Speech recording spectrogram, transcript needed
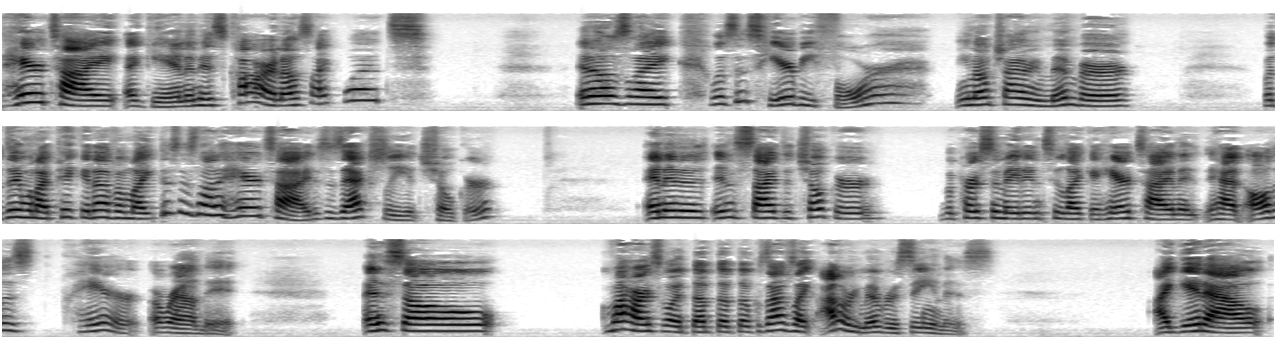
hair tie again in his car. And I was like, what? And I was like, was this here before? You know, I'm trying to remember. But then when I pick it up, I'm like, this is not a hair tie. This is actually a choker. And then inside the choker, the person made into like a hair tie and it had all this hair around it. And so my heart's going thump, thump, thump because I was like, I don't remember seeing this. I get out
